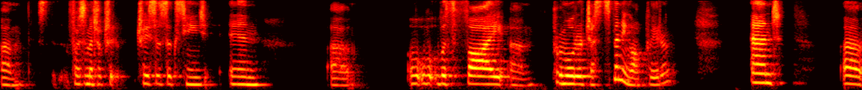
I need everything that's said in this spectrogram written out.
um, for symmetric traceless exchange in uh, with phi um, promoter just spinning operator. And uh,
